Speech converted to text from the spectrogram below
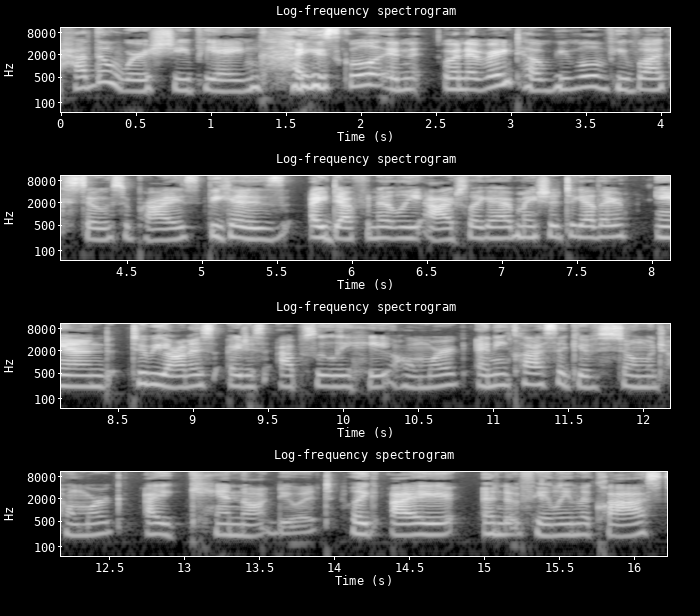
had the worst GPA in high school, and whenever I tell people, people act so surprised because I definitely act like I have my shit together. And to be honest, I just absolutely hate homework. Any class that gives so much homework, I cannot do it. Like, I end up failing the class.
